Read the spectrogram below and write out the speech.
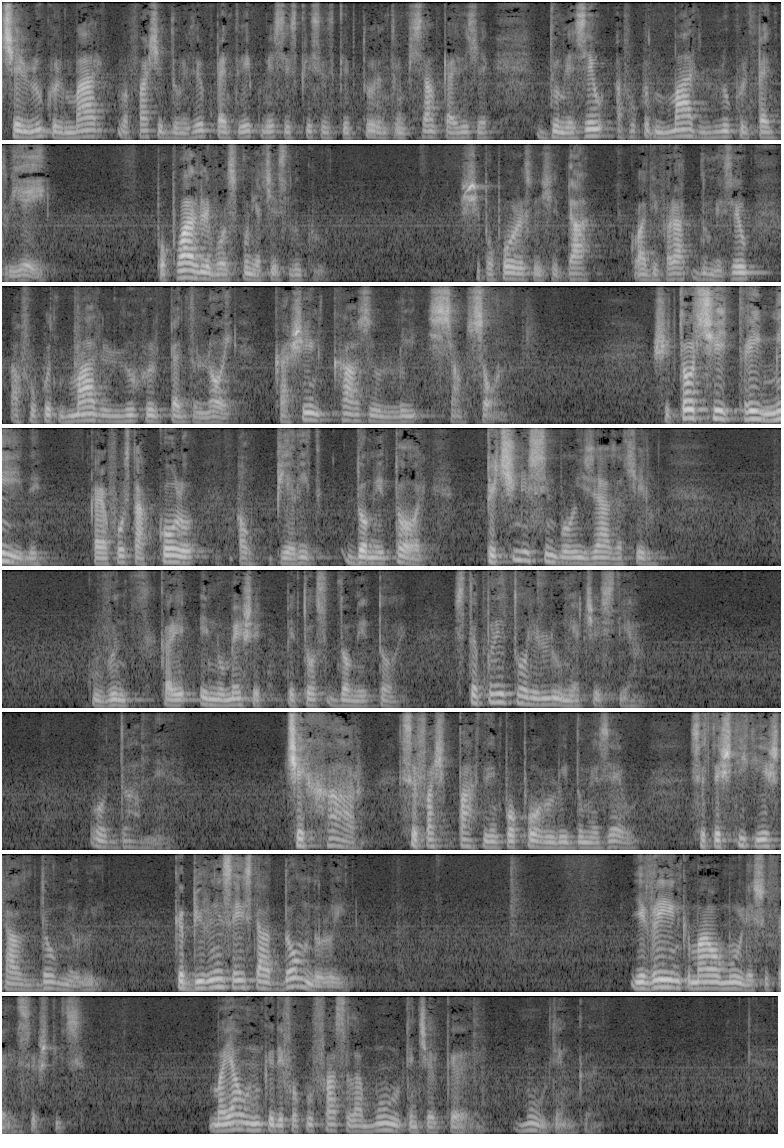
ce lucruri mari va face Dumnezeu pentru ei, cum este scris în Scriptură, într-un psalm care zice Dumnezeu a făcut mari lucruri pentru ei. Popoarele vor spune acest lucru. Și poporul spune și da, cu adevărat Dumnezeu a făcut mari lucruri pentru noi, ca și în cazul lui Samson. Și toți cei trei mii care au fost acolo au pierit, domnitori. Pe cine simbolizează acel cuvânt care îi numește pe toți domnitori? Stăpânitorii lumii acesteia. O, Doamne, ce har să faci parte din poporul lui Dumnezeu, să te știi că ești al Domnului, că biruința este al Domnului. Evreii încă mai au mult de suferit, să știți. Mai au încă de făcut față la multe încercări, multe încă.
